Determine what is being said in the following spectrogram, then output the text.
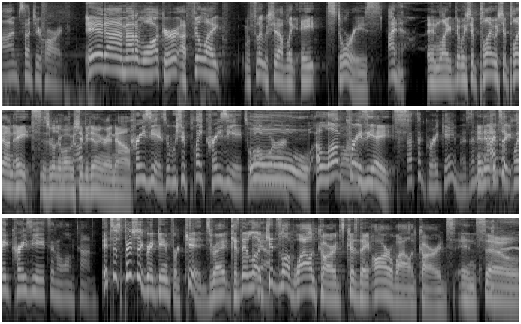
I'm Sanjay Parekh. And I'm Adam Walker. I feel like I feel like we should have like eight stories, I know. And like that we should play. We should play on eights. Is really what we should be doing right now. Crazy Eights. We should play Crazy Eights while we're. Ooh, I love Crazy Eights. That's a great game, isn't it? It- I it's haven't a- played Crazy Eights in a long time. It's especially a great game for kids, right? Because they love Yeah. kids love wild cards because they are wild cards, and so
